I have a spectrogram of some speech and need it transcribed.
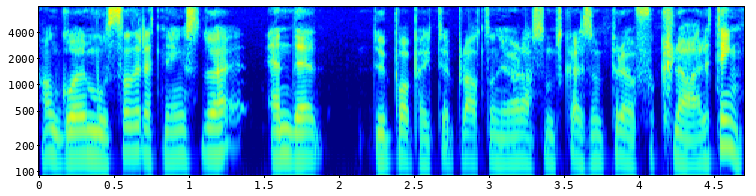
Han går i motsatt retning så du, enn det du påpekte Platon gjør, da, som skal liksom prøve å forklare ting.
